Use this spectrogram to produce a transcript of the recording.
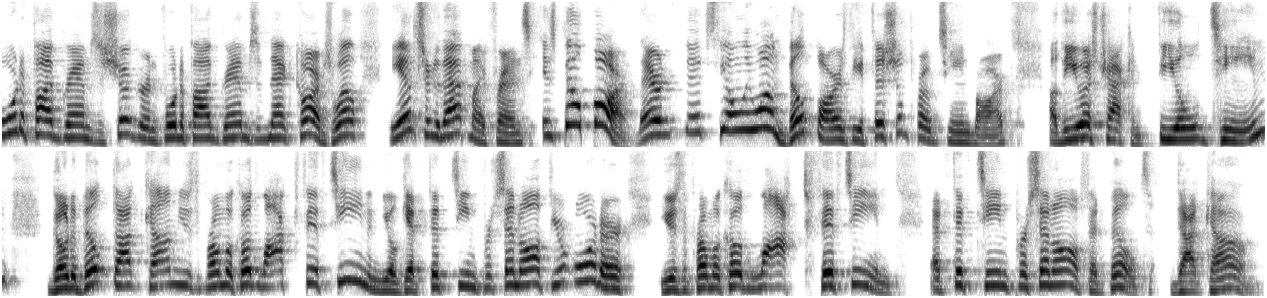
four to five grams of sugar and four to five grams of net carbs? Well, the answer to that, my friends, is Built Bar. There, it's the only one. Built Bar is the official protein bar of the U.S. track and field team. Go to built.com, use the promo code LOCKED15, and you'll get 15% off your order. Use the promo code LOCKED15 at 15% off at built.com.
